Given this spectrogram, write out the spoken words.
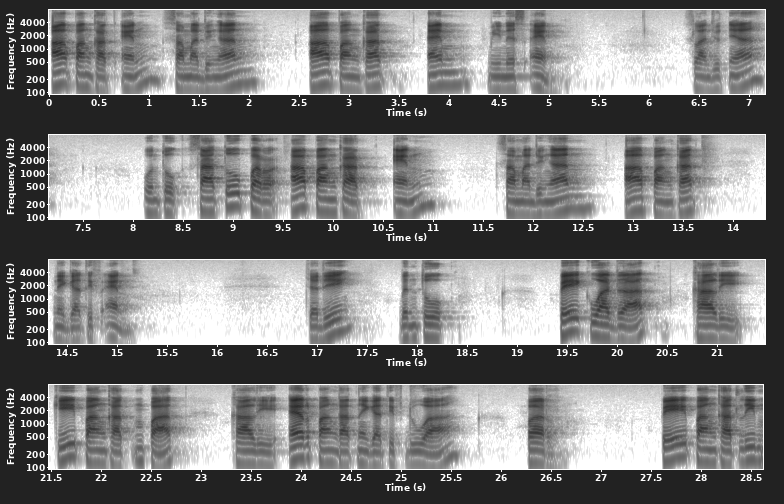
A pangkat N sama dengan A pangkat M minus N. Selanjutnya, untuk 1 per A pangkat N sama dengan A pangkat negatif N. Jadi, bentuk P kuadrat kali Q pangkat 4 kali R pangkat negatif 2 per P pangkat 5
